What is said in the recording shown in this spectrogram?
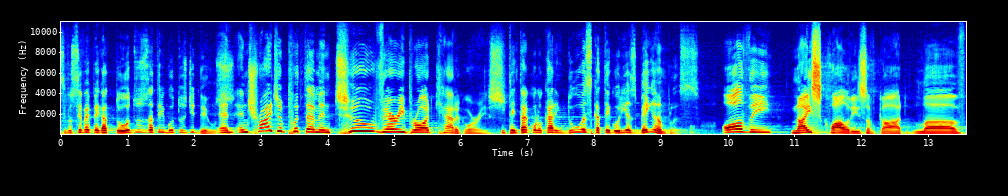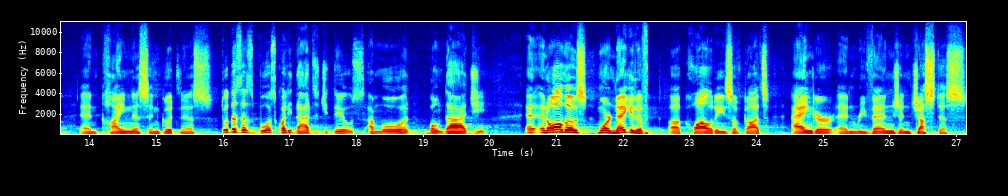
Se você vai pegar todos os atributos de Deus and, and try to put them in two very broad categories. e tentar colocar em duas categorias bem amplas, all the nice qualities of God, love and kindness and goodness, todas as boas qualidades de Deus, amor, bondade, and, and all those more negative uh, qualities of God's anger and revenge and justice,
